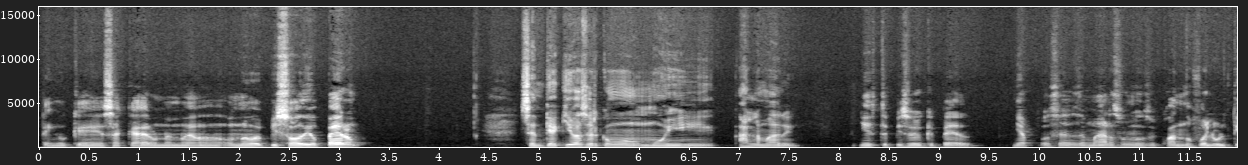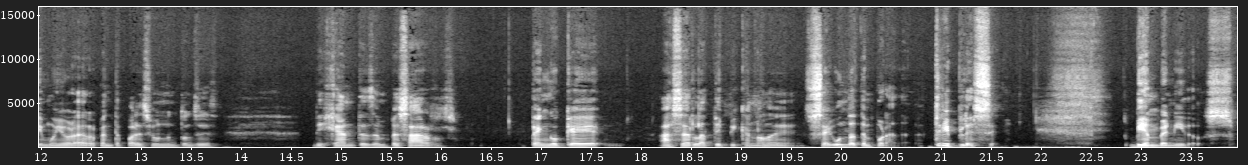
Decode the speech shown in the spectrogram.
tengo que sacar una nueva, un nuevo episodio, pero sentía que iba a ser como muy a la madre. ¿Y este episodio qué pedo? Ya, o sea, desde marzo, no sé cuándo fue el último y ahora de repente apareció uno. Entonces dije, antes de empezar, tengo que hacer la típica, ¿no? De segunda temporada, triple C. Bienvenidos.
